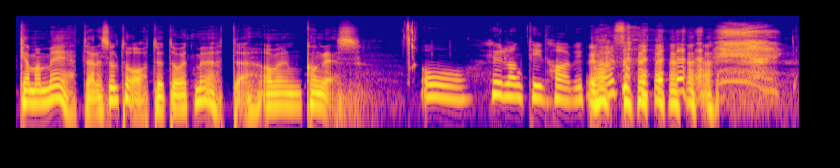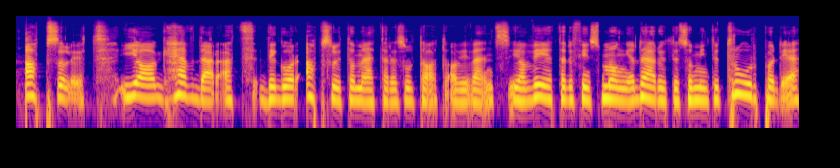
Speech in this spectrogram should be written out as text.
kan man mäta resultatet av ett möte, av en kongress? Åh, hur lång tid har vi på oss? Absolut. Jag hävdar att det går absolut att mäta resultat av events. Jag vet att det finns många där ute som inte tror på det.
